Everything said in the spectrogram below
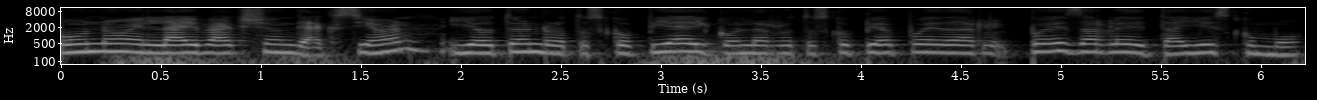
uno en live action de acción y otro en rotoscopía y con la rotoscopía puede dar, puedes darle detalles como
